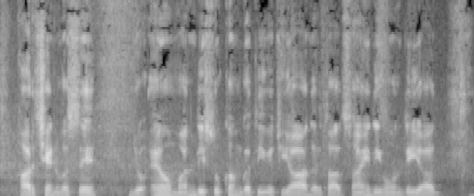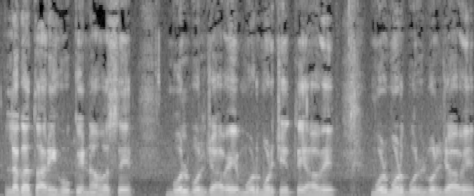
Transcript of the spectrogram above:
ਹਰ ਛਿਨ ਵਸੇ। ਜੋ ਐਉਂ ਮਨ ਦੀ ਸੁਖਮ ਗਤੀ ਵਿੱਚ ਯਾਦ ਅਰਥਾਤ ਸਾਈਂ ਦੀ ਹੋਂਦ ਦੀ ਯਾਦ ਲਗਾਤਾਰੀ ਹੋ ਕੇ ਨਾ ਵਸੇ ਭੁੱਲ ਭੁੱਲ ਜਾਵੇ ਮੁੜ ਮੁੜ ਚੇਤੇ ਆਵੇ ਮੁੜ ਮੁੜ ਭੁੱਲ ਭੁੱਲ ਜਾਵੇ,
